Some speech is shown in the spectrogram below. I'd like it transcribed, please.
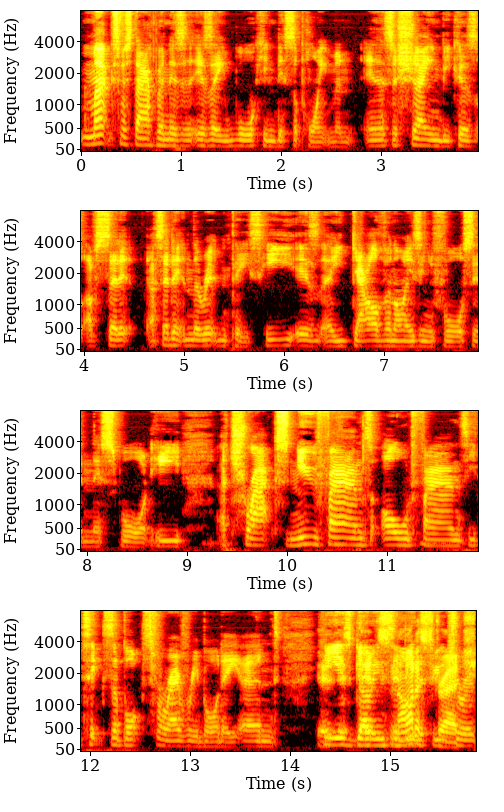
Max Verstappen is is a walking disappointment, and it's a shame because I've said it. I said it in the written piece. He is a galvanizing force in this sport. He attracts new fans, old fans. He ticks a box for everybody, and he It- is going to be a the future.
